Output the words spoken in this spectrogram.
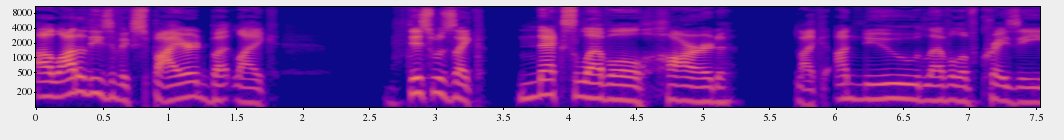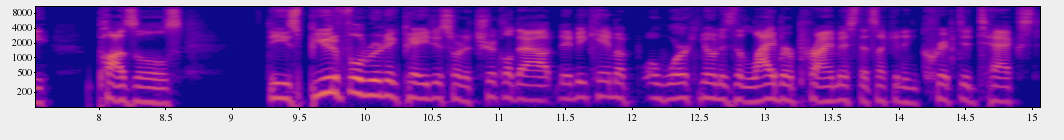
a lot of these have expired, but like this was like next level hard, like a new level of crazy puzzles. These beautiful runic pages sort of trickled out. They became a, a work known as the Liber Primus. That's like an encrypted text.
